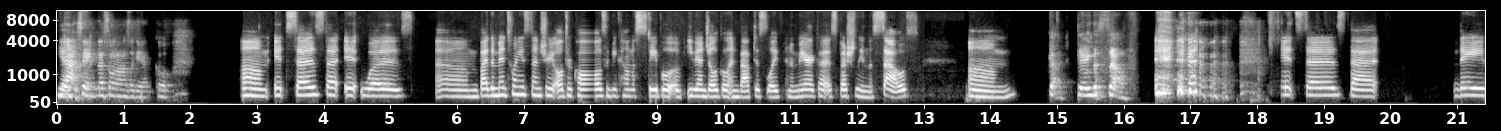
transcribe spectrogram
yeah, yeah, same. That's the one I was looking at. Cool. Um, it says that it was um, by the mid 20th century, altar calls had become a staple of evangelical and Baptist life in America, especially in the South. Um, God dang the South. it says that they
